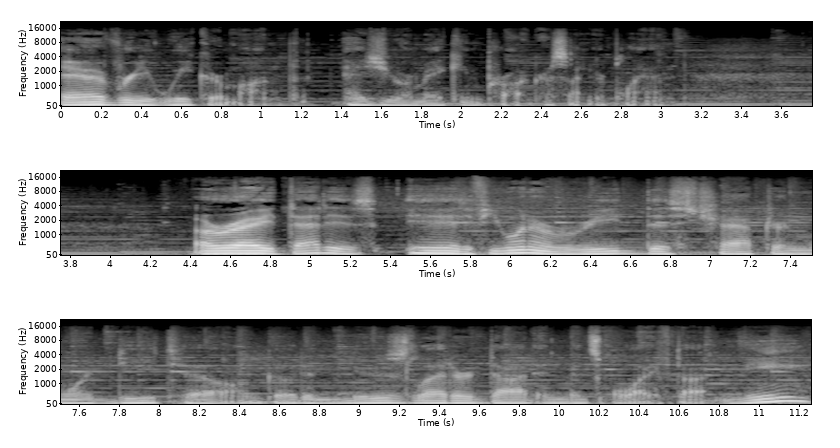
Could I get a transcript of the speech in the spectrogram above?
every week or month as you are making progress on your plan. All right, that is it. If you want to read this chapter in more detail, go to newsletter.invinciblelife.me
